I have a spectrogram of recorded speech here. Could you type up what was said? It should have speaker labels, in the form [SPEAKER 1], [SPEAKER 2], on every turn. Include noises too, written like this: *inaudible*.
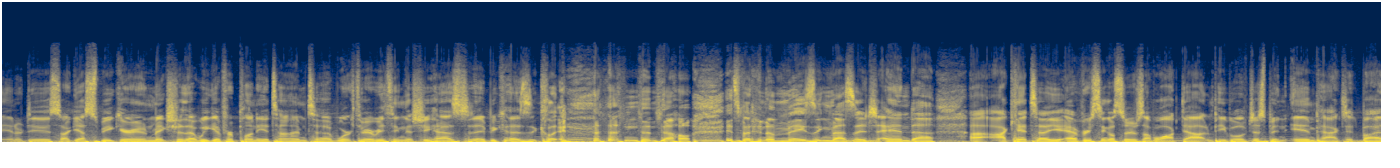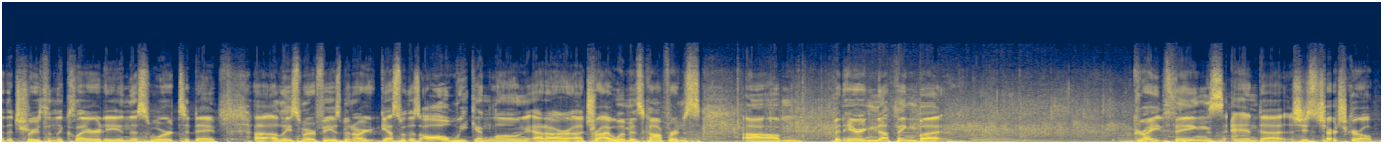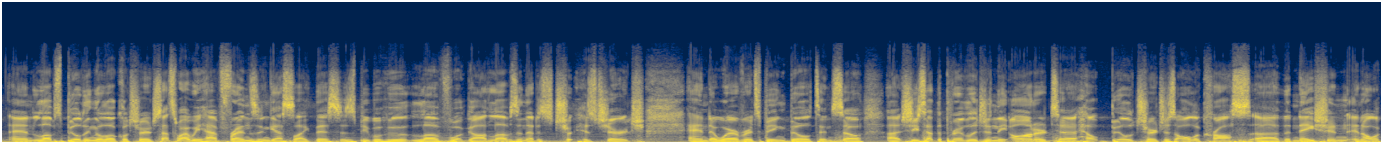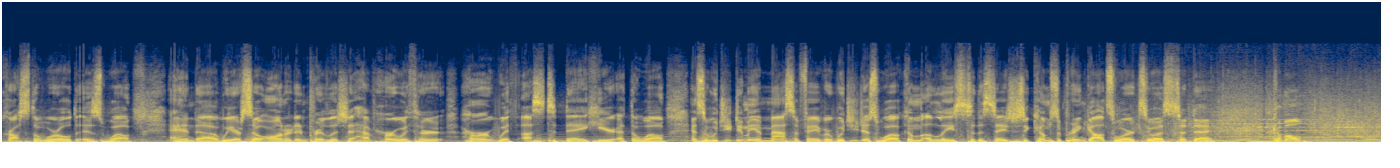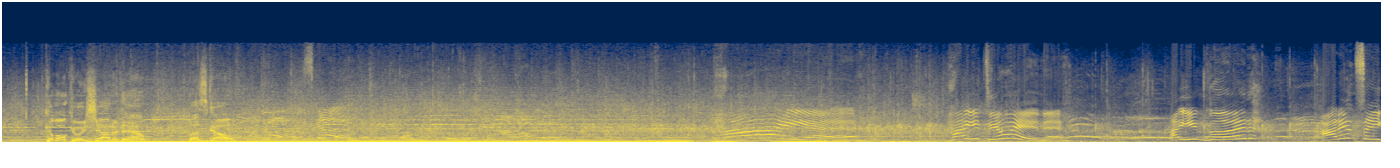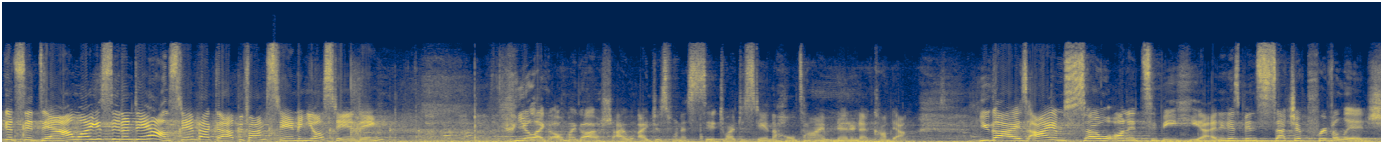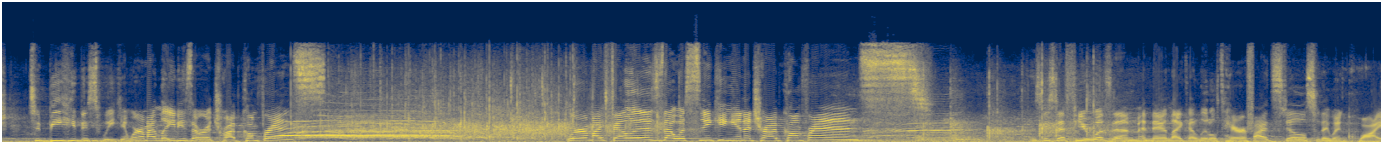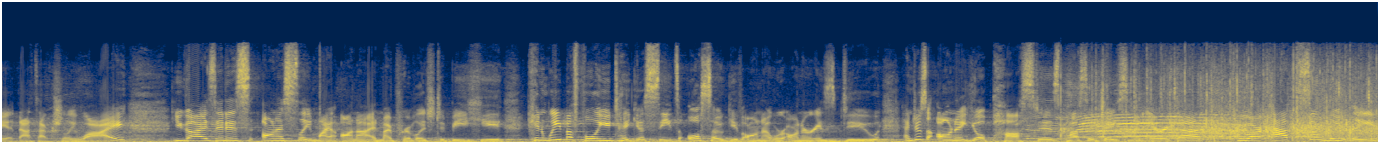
[SPEAKER 1] to introduce our guest speaker and make sure that we give her plenty of time to work through everything that she has today because it clear, *laughs* no, it's been an amazing message. And uh, I can't tell you, every single service I've walked out and people have just been impacted by the truth and the clarity in this word today. Uh, Elyse Murphy has been our guest with us all weekend long at our uh, Tribe Women's Conference. Um, been hearing nothing but great things, and uh, she's a church girl and loves building the local church. That's why we have friends and guests like this, is people who love what God loves, and that is ch- His church, and uh, wherever it's being built. And so uh, she's had the privilege and the honor to help build churches all across uh, the nation and all across the world as well. And uh, we are so honored and privileged to have her with her her with us today here at the Well. And so, would you do me a massive favor? Would you just welcome Elyse to the stage as she comes to bring God's word to us today? Come on. Come on, can we shout her down? Let's go.
[SPEAKER 2] Hi. How you doing? Are you good? I didn't say you could sit down. Why are you sitting down? Stand back up. If I'm standing, you're standing. *laughs* You're like, oh my gosh, I, I just want to sit. Do I have to stand the whole time? No, no, no, calm down. You guys, I am so honored to be here, and it has been such a privilege to be here this weekend. Where are my ladies that were at Tribe Conference? Where are my fellas that were sneaking in at Tribe Conference? There's just a few of them, and they're like a little terrified still, so they went quiet. That's actually why. You guys, it is honestly my honor and my privilege to be here. Can we, before you take your seats, also give honor where honor is due and just honor your pastors, Pastor Jason and Erica, who are absolutely,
